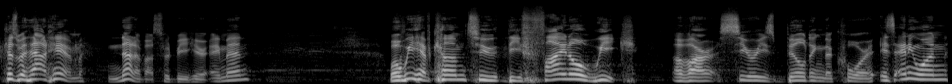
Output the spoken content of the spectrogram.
Because without him, none of us would be here. Amen? Well, we have come to the final week of our series, Building the Core. Is anyone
